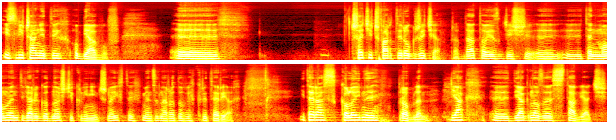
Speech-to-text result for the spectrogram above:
i zliczanie tych objawów. E, trzeci, czwarty rok życia, prawda? To jest gdzieś e, e, ten moment wiarygodności klinicznej w tych międzynarodowych kryteriach. I teraz kolejny problem. Jak diagnozę stawiać?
